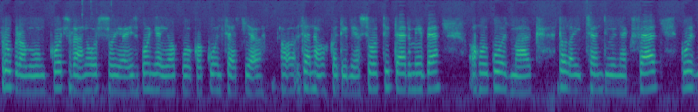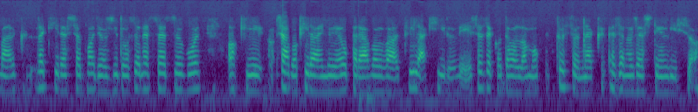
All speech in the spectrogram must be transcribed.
programunk, Kocsrán Orsolya és Bonyai Apolka koncertje a Zeneakadémia Solti termébe, ahol Goldmark dalai csendülnek fel. Goldmark leghíresebb magyar zsidó zeneszerző volt, aki Sába királynője operával vált világhírűvé, és ezek a dallamok köszönnek ezen az estén vissza.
